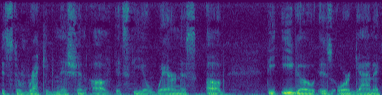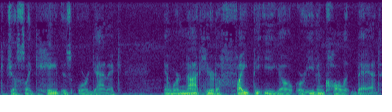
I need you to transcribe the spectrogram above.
It's the recognition of, it's the awareness of. The ego is organic, just like hate is organic. And we're not here to fight the ego or even call it bad.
